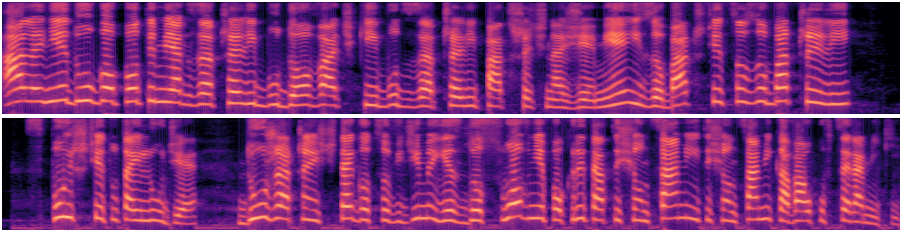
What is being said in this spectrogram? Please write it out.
Ale niedługo po tym, jak zaczęli budować kibuc, zaczęli patrzeć na ziemię i zobaczcie, co zobaczyli. Spójrzcie tutaj ludzie, duża część tego, co widzimy, jest dosłownie pokryta tysiącami i tysiącami kawałków ceramiki.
